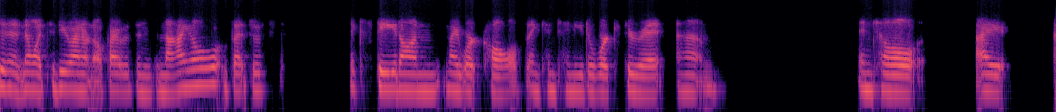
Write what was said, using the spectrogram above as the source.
didn't know what to do. I don't know if I was in denial, but just like stayed on my work calls and continued to work through it um, until I.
